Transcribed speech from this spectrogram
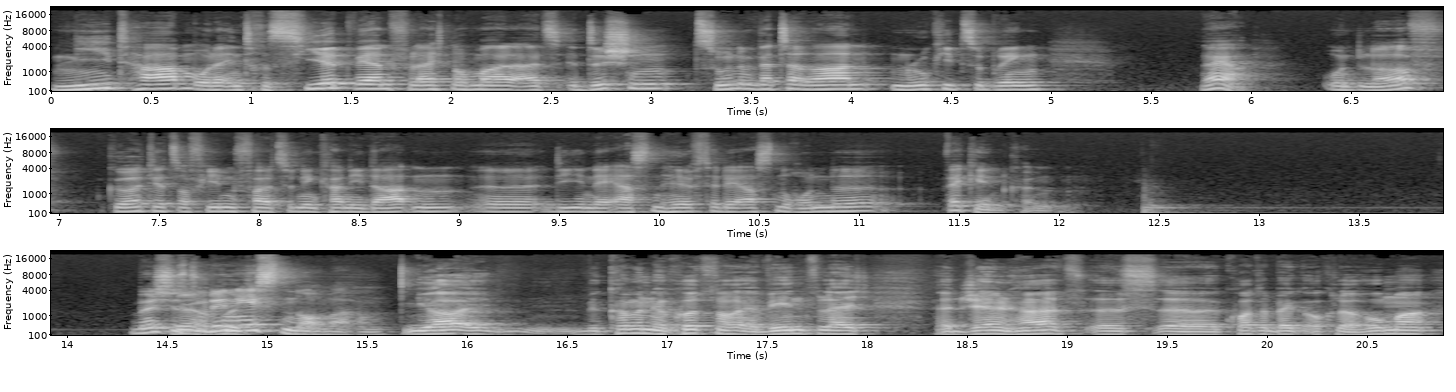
Need haben oder interessiert wären, vielleicht nochmal als Addition zu einem Veteran einen Rookie zu bringen. Naja, und Love gehört jetzt auf jeden Fall zu den Kandidaten, äh, die in der ersten Hälfte der ersten Runde weggehen könnten. Möchtest Ja, du den gut. nächsten noch machen? Ja, wir können ja kurz noch erwähnen, vielleicht, äh, Jalen Hurts ist äh, Quarterback Oklahoma,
